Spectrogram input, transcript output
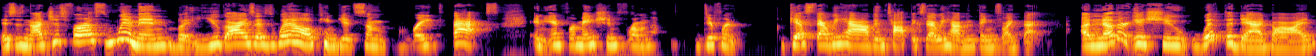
this is not just for us women, but you guys as well can get some great facts and information from different guests that we have and topics that we have and things like that. Another issue with the dad bod,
